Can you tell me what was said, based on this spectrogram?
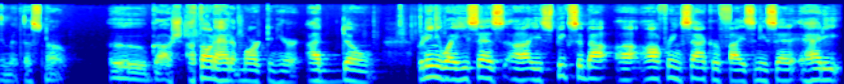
wait a minute, that's not. Oh gosh, I thought I had it marked in here. I don't. But anyway, he says, uh, he speaks about uh, offering sacrifice, and he said, had he,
